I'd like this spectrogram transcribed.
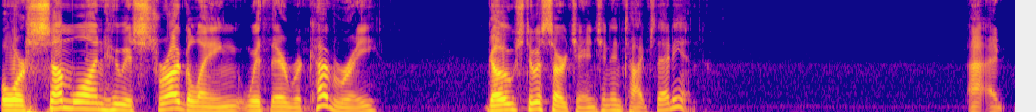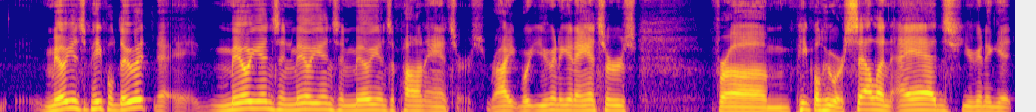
or someone who is struggling with their recovery goes to a search engine and types that in. I, millions of people do it. Uh, millions and millions and millions upon answers, right? You're going to get answers from people who are selling ads. You're going to get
